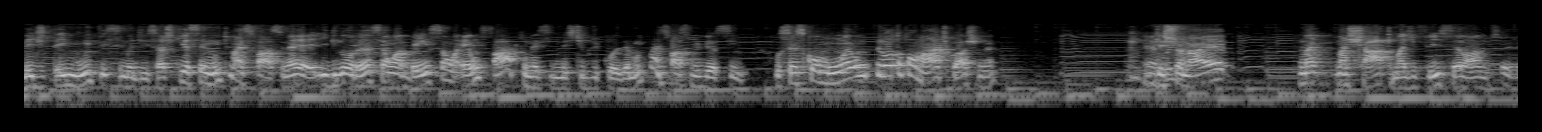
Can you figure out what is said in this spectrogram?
meditei muito em cima disso. Acho que ia ser muito mais fácil, né? Ignorância é uma benção, é um fato nesse, nesse tipo de coisa. É muito mais fácil viver assim. O senso comum é o piloto automático, acho, né? É, Questionar é mais, mais chato, mais difícil, sei lá, não sei.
